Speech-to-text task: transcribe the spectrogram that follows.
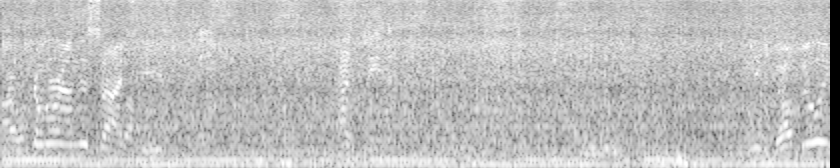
All right, we're coming around this side, Steve. God damn it. You need a belt, Billy?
